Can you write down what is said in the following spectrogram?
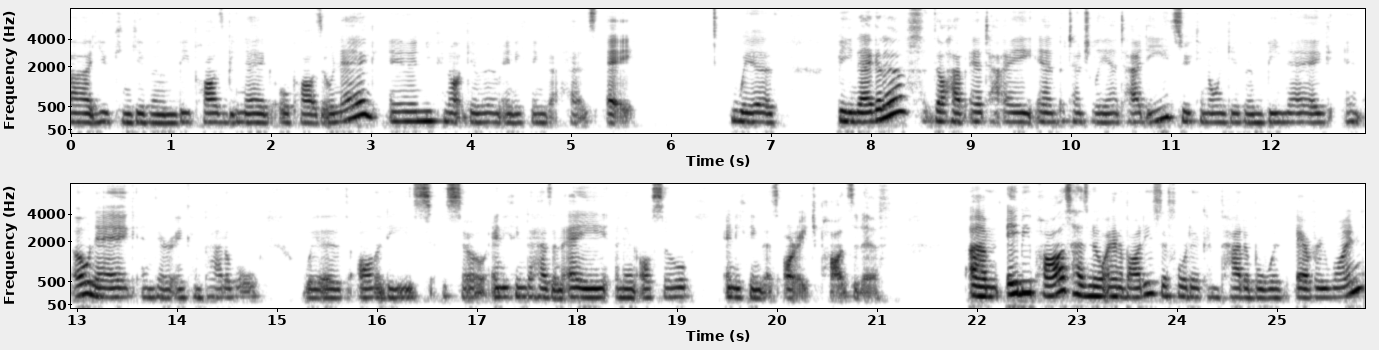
Uh, you can give them B pos, B neg, O pos, O neg, and you cannot give them anything that has A. With B negative, they'll have anti-A and potentially anti-D, so you can only give them B neg and O neg, and they're incompatible with all of these. So anything that has an A, and then also anything that's Rh positive. Um, AB pos has no antibodies, therefore they're compatible with everyone.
